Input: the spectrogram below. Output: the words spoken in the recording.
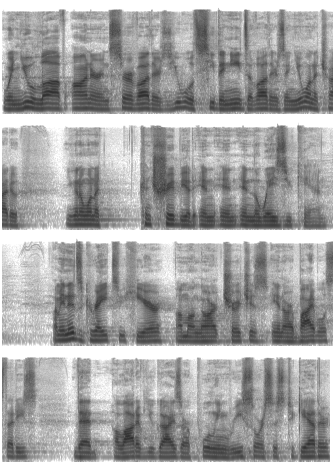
When you love, honor, and serve others, you will see the needs of others and you want to try to, you're going to want to contribute in, in, in the ways you can. I mean, it's great to hear among our churches in our Bible studies that a lot of you guys are pooling resources together,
